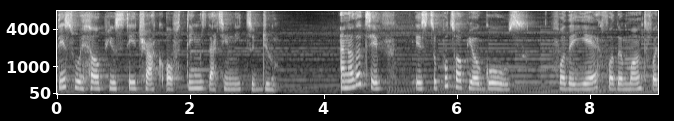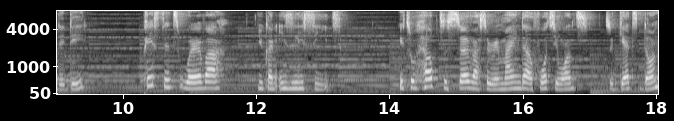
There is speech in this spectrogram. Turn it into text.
This will help you stay track of things that you need to do. Another tip is to put up your goals for the year, for the month, for the day. Paste it wherever you can easily see it. It will help to serve as a reminder of what you want to get done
